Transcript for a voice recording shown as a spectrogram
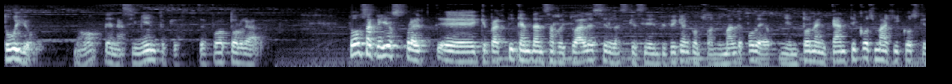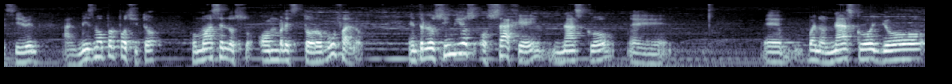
tuyo, de nacimiento que se fue otorgado. Todos aquellos eh, que practican danzas rituales en las que se identifican con su animal de poder y entonan cánticos mágicos que sirven al mismo propósito, como hacen los hombres toro búfalo. Entre los indios Osage, Nazco, eh, eh, bueno, Nazco, yo,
